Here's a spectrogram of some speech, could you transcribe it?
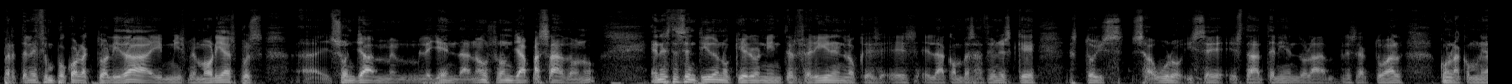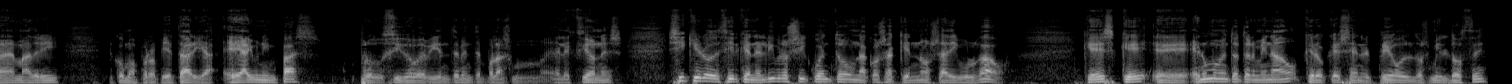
pertenece un poco a la actualidad y mis memorias pues eh, son ya leyenda, ¿no? Son ya pasado, ¿no? En este sentido no quiero ni interferir en lo que es, la conversación es que estoy seguro y sé está teniendo la empresa actual con la Comunidad de Madrid como propietaria. Eh, hay un impasse producido evidentemente por las mm, elecciones. Sí quiero decir que en el libro sí cuento una cosa que no se ha divulgado que es que eh, en un momento determinado, creo que es en el pliego del 2012,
